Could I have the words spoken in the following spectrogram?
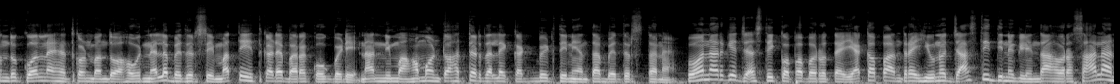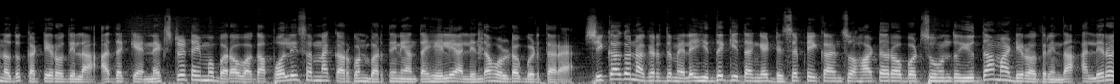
ಒಂದು ಕೋಲ್ನ ಎತ್ಕೊಂಡ್ ಬಂದು ಅವ್ರನ್ನೆಲ್ಲ ಬೆದರ್ಸಿ, ಮತ್ತೆ ಇತ್ ಕಡೆ ಬರಕ್ ಹೋಗ್ಬೇಡಿ. ನಾನ್ ನಿಮ್ಮ ಅಮೌಂಟ್ ಹತ್ತಿರದಲ್ಲೇ ಕಟ್ಬಿಡ್ತೀನಿ ಅಂತ ಬೆದರ್ಸ್ತಾನೆ. ಓನರ್ಗೆ ಜಾಸ್ತಿ ಕೋಪ ಬರುತ್ತೆ. ಯಾಕಪ್ಪ ಅಂದ್ರೆ ಇವನು ಜಾಸ್ತಿ ದಿನಗಳಿಂದ ಅವರ ಸಾಲ ಅನ್ನೋದು ಕಟ್ಟಿರೋದಿಲ್ಲ. ಅದಕ್ಕೆ ನೆಕ್ಸ್ಟ್ ಟೈಮ್ ಬರೋವಾಗ ಪೊಲೀಸರನ್ನ ಕರ್ಕೊಂಡು ಬರ್ತೀನಿ ಅಂತ ಹೇಳಿ ಅಲ್ಲಿಂದ ಹೊರಟೋಗ್ಬಿಡ್ತಾರೆ. ಶಿಕಾಗೋ ನಗರದ ಮೇಲೆ ಇದ್ದಕ್ಕಿದ್ದಂಗೆ ಡಿಸೆಪ್ಟಿಕಾನ್ಸ್ ಆಟೋ ರೋಬೋಟ್ಸ್ ಒಂದು ಯುದ್ಧ ಮಾಡಿರೋದ್ರಿಂದ ಅಲ್ಲಿರೋ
